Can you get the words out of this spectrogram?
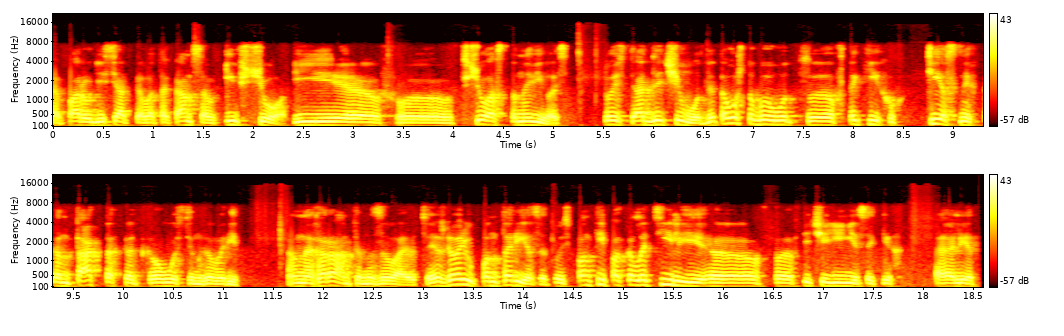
э, пару десятков атакамсов и все. И все остановилось. То есть, а для чего? Для того, чтобы вот в таких тесных контактах, как Остин говорит, гаранты называются. Я же говорю, понторезы. То есть понты поколотили в, течение нескольких лет.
